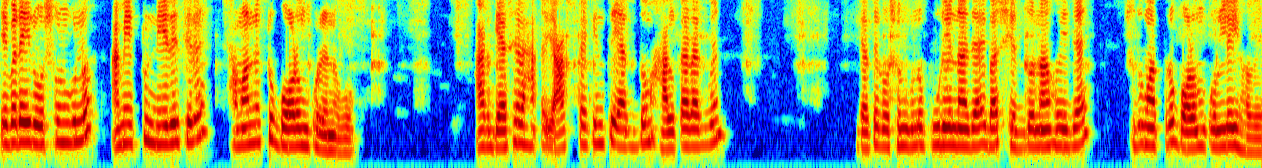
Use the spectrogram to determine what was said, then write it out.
এবারে এই রসুনগুলো আমি একটু নেড়ে চেড়ে সামান্য একটু গরম করে নেব। আর গ্যাসের আঁচটা কিন্তু একদম হালকা রাখবেন। যাতে রসুনগুলো পুড়ে না যায় বা সেদ্ধ না হয়ে যায়। শুধুমাত্র গরম করলেই হবে।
